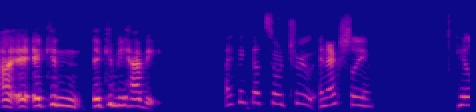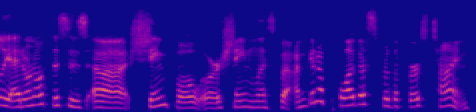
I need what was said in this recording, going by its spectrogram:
uh, it, it can it can be heavy i think that's so true. And actually haley i don't know if this is uh shameful or shameless but i'm gonna plug us for the first time.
